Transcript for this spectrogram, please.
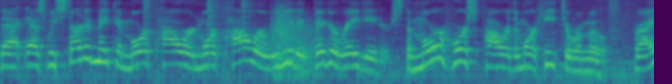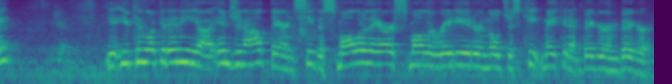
that as we started making more power and more power, we needed bigger radiators. The more horsepower, the more heat to remove, right? Yeah. You, you can look at any uh, engine out there and see the smaller they are, smaller radiator, and they'll just keep making it bigger and bigger.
